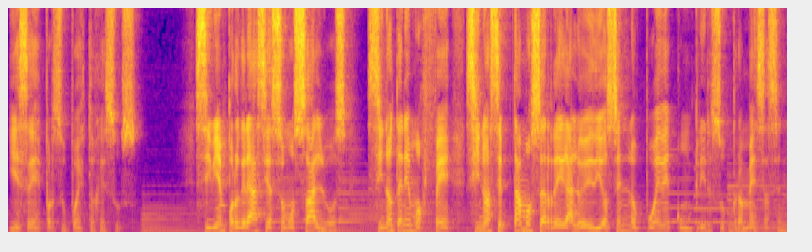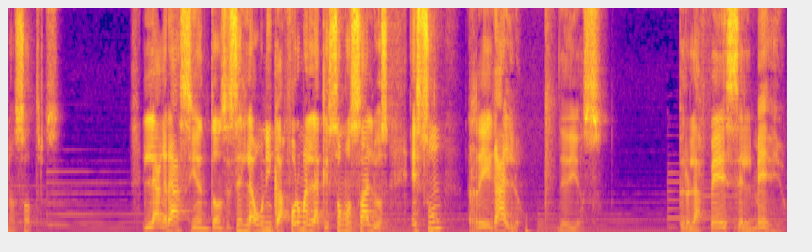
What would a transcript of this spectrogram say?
Y ese es por supuesto Jesús. Si bien por gracia somos salvos, si no tenemos fe, si no aceptamos el regalo de Dios, Él no puede cumplir sus promesas en nosotros. La gracia entonces es la única forma en la que somos salvos, es un regalo de Dios. Pero la fe es el medio,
